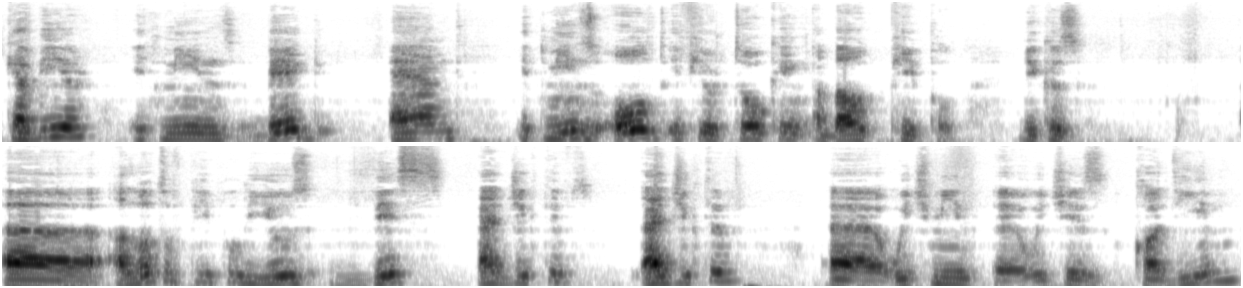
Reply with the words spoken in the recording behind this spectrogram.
Kabir, it means big, and it means old if you're talking about people, because uh, a lot of people use this adjectives adjective uh, which means uh, which is قديم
